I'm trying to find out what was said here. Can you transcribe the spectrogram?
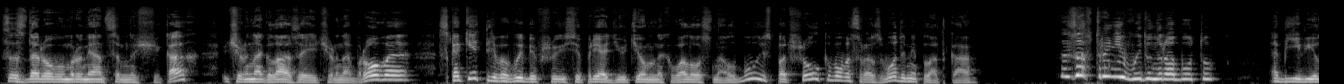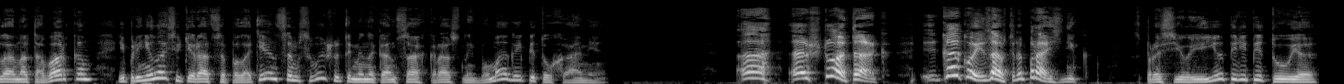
со здоровым румянцем на щеках, черноглазая и чернобровая, с кокетливо выбившуюся прядью темных волос на лбу из-под шелкового с разводами платка. — Завтра не выйду на работу, — объявила она товаркам и принялась утираться полотенцем с вышитыми на концах красной бумагой петухами. — А, а что так? Какой завтра праздник? — спросила ее, перепетуя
